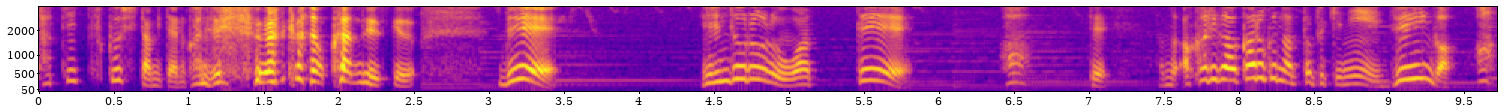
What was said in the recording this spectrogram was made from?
立ち尽くしたみたいな感じです。なんかわかんないですけど。でエンドロール終わってあってあの明かりが明るくなった時に全員が「あ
